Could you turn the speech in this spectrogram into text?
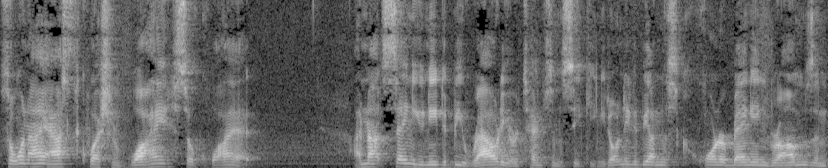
So when I ask the question, why so quiet? I'm not saying you need to be rowdy or attention seeking. You don't need to be on this corner banging drums and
